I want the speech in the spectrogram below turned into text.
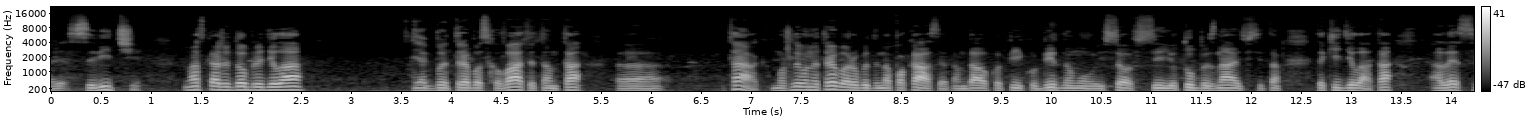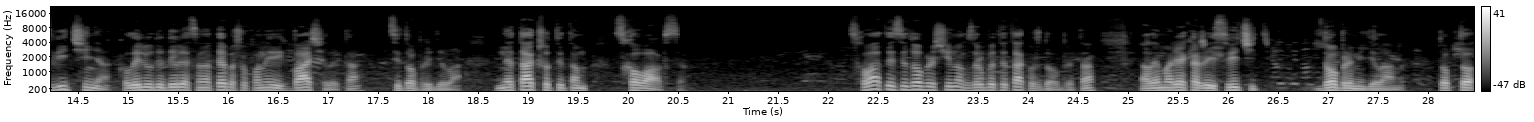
Е, Свідчи. У нас кажуть, добрі діла, якби треба сховати там та. Е, так, можливо, не треба робити на показ. Я там дав копійку бідному і все, всі ютуби знають, всі там такі діла. Та? Але свідчення, коли люди дивляться на тебе, щоб вони їх бачили, та? ці добрі діла. Не так, що ти там сховався. Сховати ці добрий чинок зробити також добре, та? але Марія каже, і свідчить добрими ділами. Тобто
